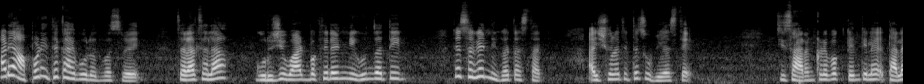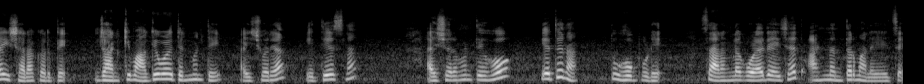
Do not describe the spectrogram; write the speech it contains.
आणि आपण इथे काय बोलत बसलोय? चला चला गुरुजी वाट बघतील आणि निघून जातील. ते सगळे निघत असतात. ऐश्वर्या तिथेच उभी असते. ती सारंगकडे बघते आणि तिला त्याला इशारा करते. जानकी मागे वळते आणि म्हणते ऐश्वर्या येतेस ना? ऐश्वर्या म्हणते हो येते ना. तू हो पुढे. सारंगला गोळ्या द्यायच्यात आणि नंतर मला यायचे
